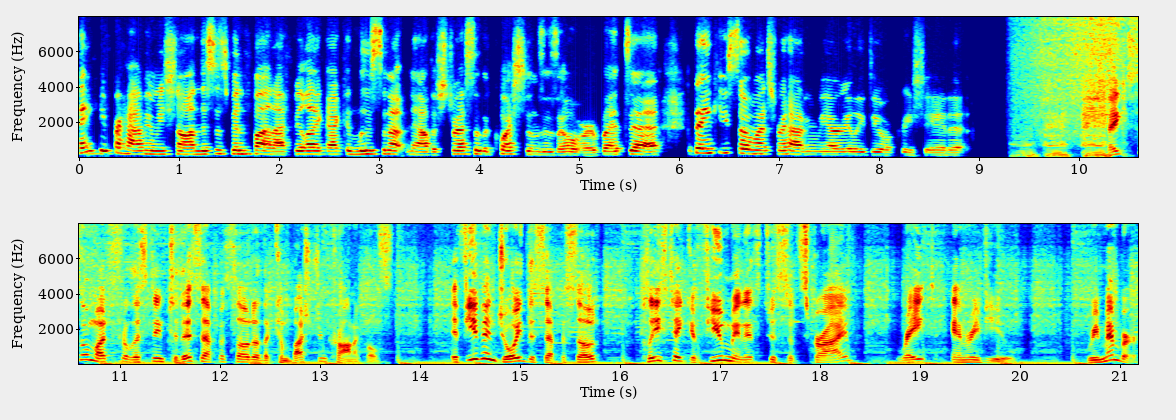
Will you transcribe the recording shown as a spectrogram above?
Thank you for having me, Shawn. This has been fun. I feel like I can loosen up now. The stress of the questions is over. But uh, thank you so much for having me. I really do appreciate it. Thanks so much for listening to this episode of the Combustion Chronicles. If you've enjoyed this episode, please take a few minutes to subscribe, rate, and review. Remember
